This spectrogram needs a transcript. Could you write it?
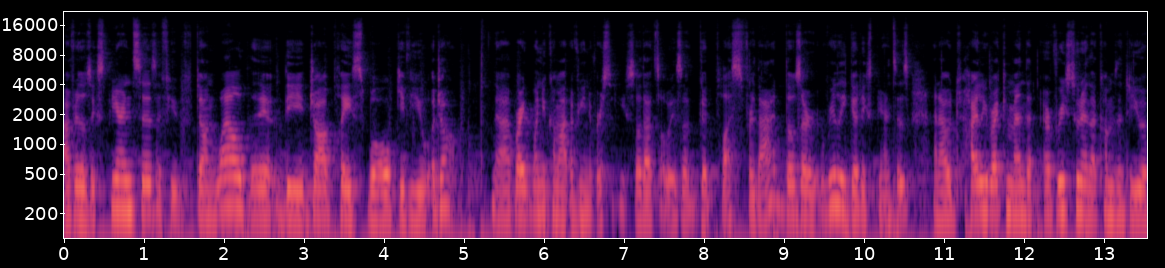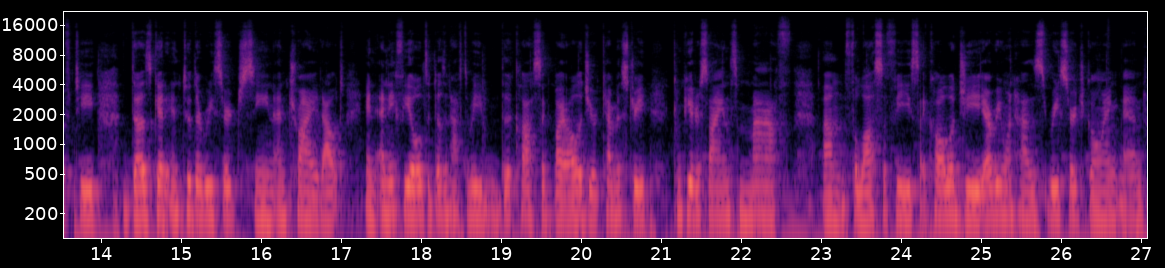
after those experiences, if you've done well, the, the job place will give you a job uh, right when you come out of university. So that's always a good plus for that. Those are really good experiences, and I would highly recommend that every student that comes into U of T does get into the research scene and try it out in any field. It doesn't have to be the classic biology or chemistry, computer science, math, um, philosophy, psychology. Everyone has research going and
